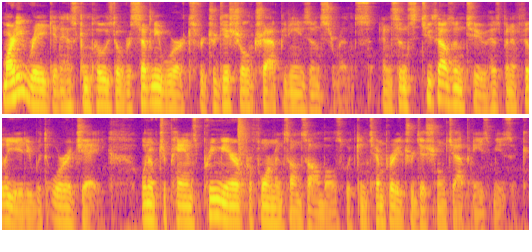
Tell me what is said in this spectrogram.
Marty Regan has composed over 70 works for traditional Japanese instruments, and since 2002 has been affiliated with Aura J, one of Japan's premier performance ensembles with contemporary traditional Japanese music.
